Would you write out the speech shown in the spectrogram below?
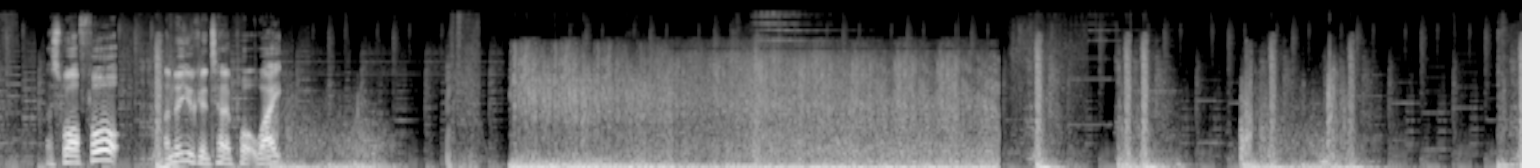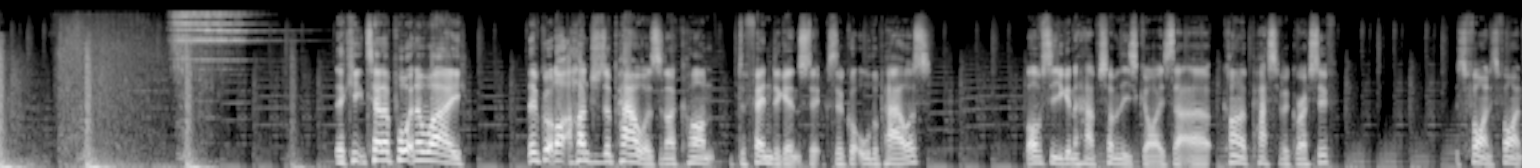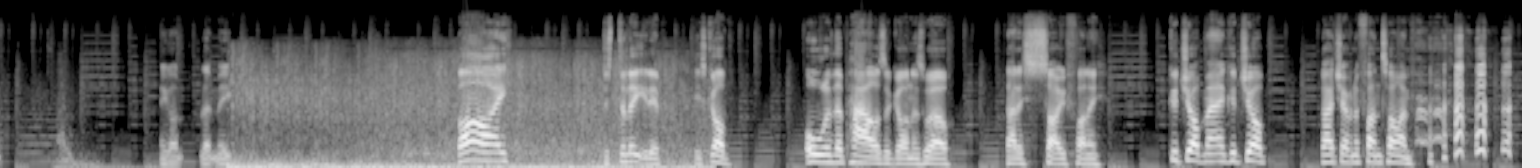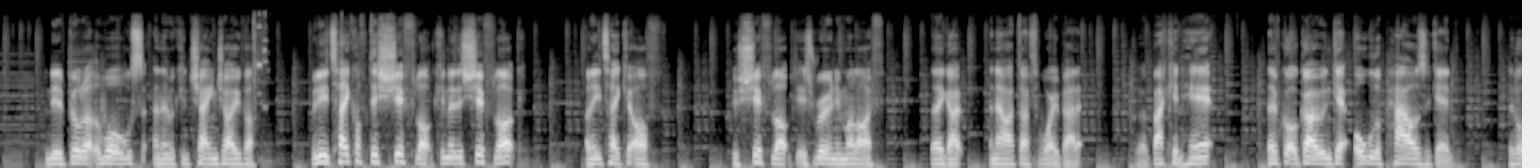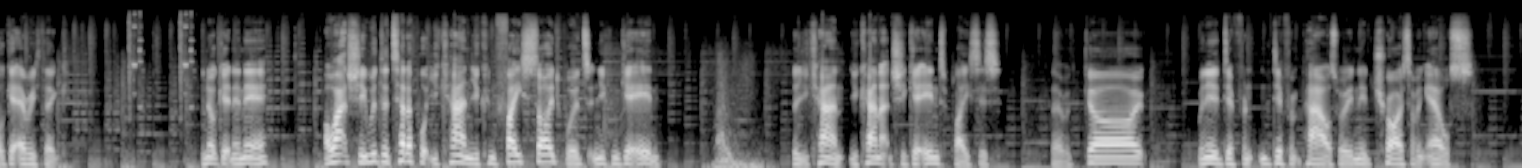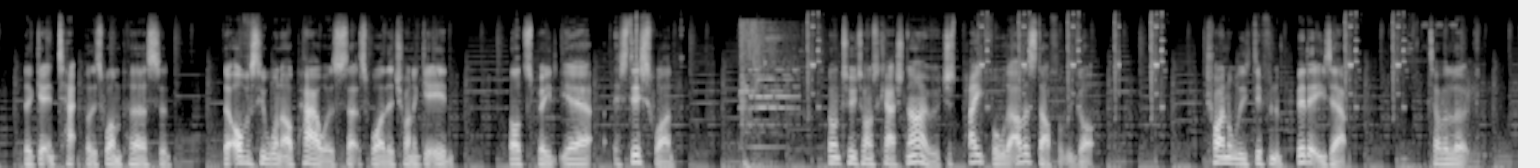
That's what I thought. I knew you to teleport away. They keep teleporting away. They've got like hundreds of powers and I can't defend against it because they've got all the powers. But obviously you're going to have some of these guys that are kind of passive aggressive. It's fine, it's fine. Hang on, let me... Bye! Just deleted him. He's gone. All of the powers are gone as well. That is so funny. Good job, man. Good job. Glad you're having a fun time. we need to build up the walls and then we can change over. We need to take off this shift lock. You know this shift lock? I need to take it off. Because shift lock is ruining my life. There you go. And now I don't have to worry about it. We're back in here. They've got to go and get all the powers again. They've got to get everything. You're not getting in here. Oh, actually, with the teleport, you can. You can face sidewards and you can get in. So you can. You can actually get into places. There we go. We need different different powers we need to try something else. They're getting attacked by this one person. They obviously want our powers. That's why they're trying to get in. Godspeed. Yeah, it's this one. Not two times cash. No, we've just paid for all the other stuff that we got trying all these different abilities out. Let's have a look.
